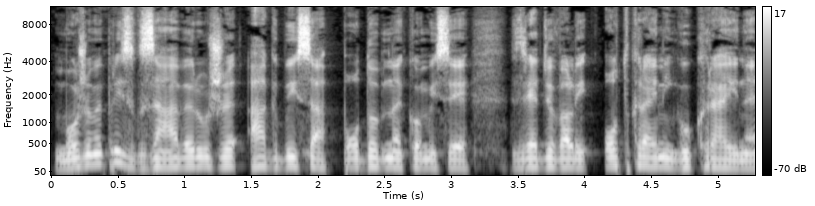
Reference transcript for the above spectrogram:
môžeme prísť k záveru, že ak by sa podobné komisie zriadovali od krajiny k Ukrajine,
